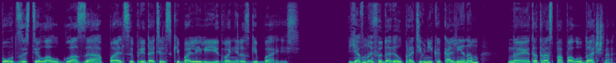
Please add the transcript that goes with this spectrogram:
пот застилал глаза, а пальцы предательски болели, едва не разгибаясь. Я вновь ударил противника коленом, на этот раз попал удачно,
